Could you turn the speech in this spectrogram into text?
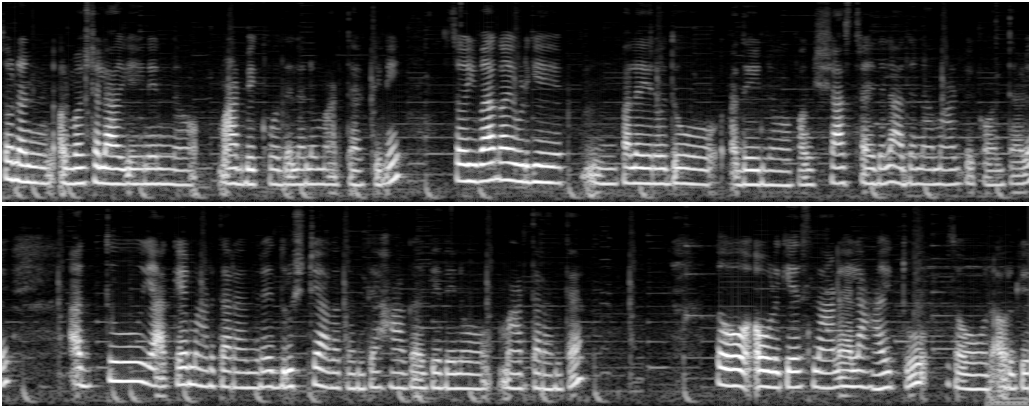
ಸೊ ನಾನು ಆಲ್ಮೋಸ್ಟ್ ಎಲ್ಲ ಏನೇನು ಮಾಡಬೇಕು ಅದೆಲ್ಲನೂ ಮಾಡ್ತಾ ಇರ್ತೀನಿ. ಸೊ ಇವಾಗ ಇವಳಿಗೆ ಫಲ ಇರೋದು ಅದೇನು ಫಂಕ್ಷ ಶಾಸ್ತ್ರ ಇದೆಲ್ಲ ಅದನ್ನು ಮಾಡಬೇಕು ಅಂತೇಳಿ. ಅದು ಯಾಕೆ ಮಾಡ್ತಾರೆ ಅಂದರೆ ದೃಷ್ಟಿ ಆಗತ್ತಂತೆ. ಹಾಗಾಗಿ ಅದೇನೋ ಮಾಡ್ತಾರಂತೆ. ಸೊ ಅವಳಿಗೆ ಸ್ನಾನ ಎಲ್ಲ ಆಯಿತು. ಸೊ ಅವ್ರಿಗೆ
